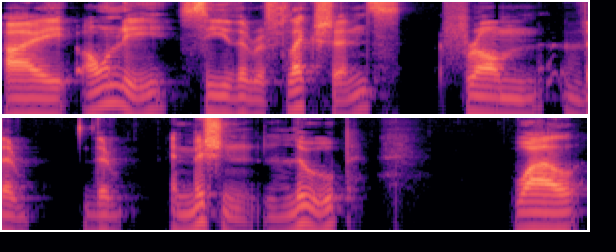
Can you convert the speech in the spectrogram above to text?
I only see the reflections from the, the emission loop while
